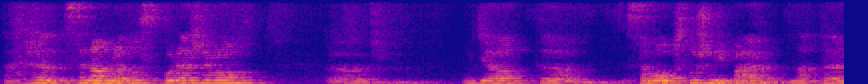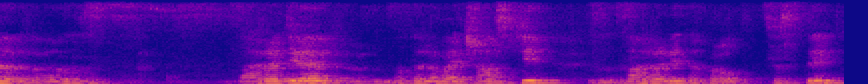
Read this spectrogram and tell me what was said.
Takže se nám letos podařilo udělat eh, samoobslužný bar na té eh, zahradě, eh, na té nové části zahrady takhle od cesty.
